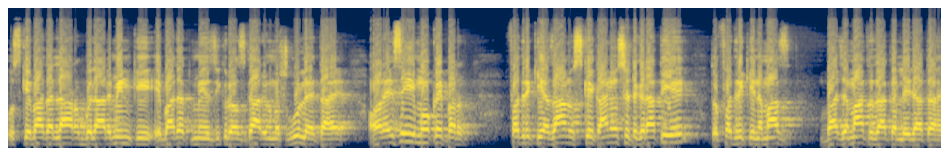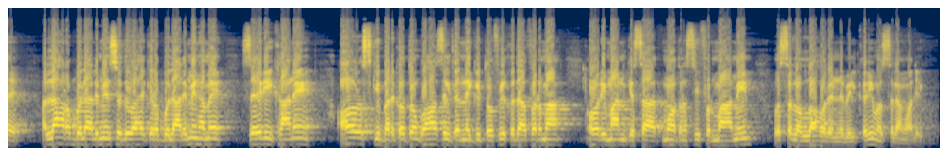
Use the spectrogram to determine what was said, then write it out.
اس کے بعد اللہ رب العالمین کی عبادت میں ذکر و اذکار میں مشغول رہتا ہے۔ اور ایسے ہی موقع پر فجر کی اذان اس کے کانوں سے ٹکراتی ہے، تو فجر کی نماز باجماعت ادا کر لے جاتا ہے۔ اللہ رب العالمین سے دعا ہے کہ رب العالمین ہمیں سحری کھانے اور اس کی برکتوں کو حاصل کرنے کی توفیق ادا فرما اور ایمان کے ساتھ موت نصیب فرما امین و صلی اللہ علیہ نبی کریم السلام علیکم۔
